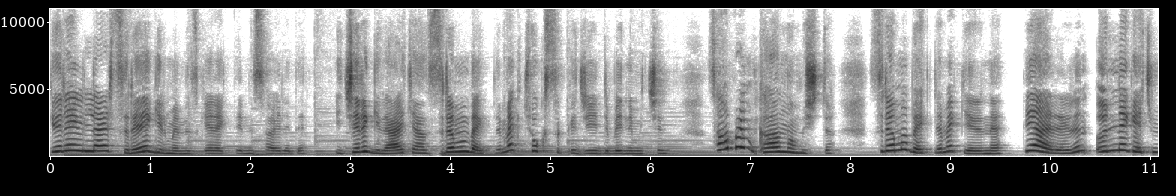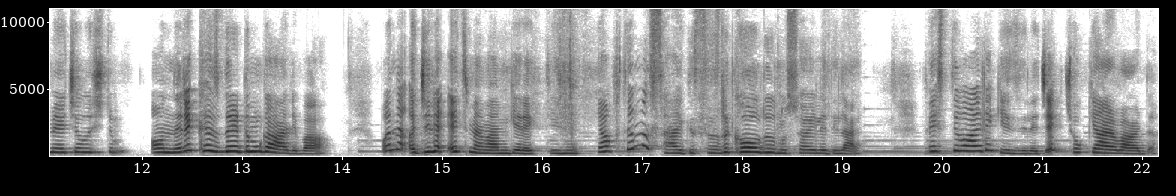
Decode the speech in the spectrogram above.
Görevliler sıraya girmemiz gerektiğini söyledi. İçeri girerken sıramı beklemek çok sıkıcıydı benim için. Sabrım kalmamıştı. Sıramı beklemek yerine diğerlerinin önüne geçmeye çalıştım. Onları kızdırdım galiba. Bana acele etmemem gerektiğini, yaptığımın saygısızlık olduğunu söylediler. Festivalde gezilecek çok yer vardı.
